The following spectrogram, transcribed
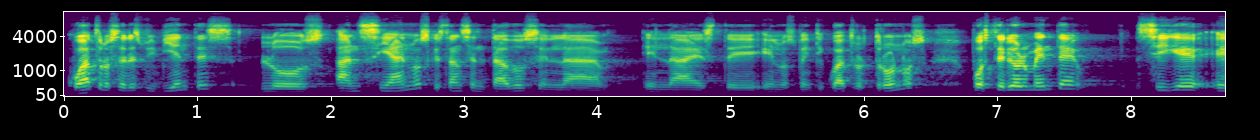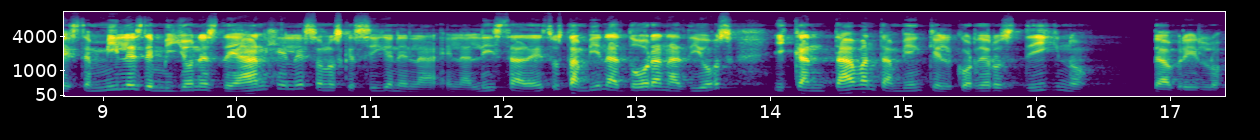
cuatro seres vivientes, los ancianos que están sentados en la en, la, este, en los 24 tronos. Posteriormente sigue este, miles de millones de ángeles, son los que siguen en la, en la lista de estos. También adoran a Dios y cantaban también que el Cordero es digno de abrirlo.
